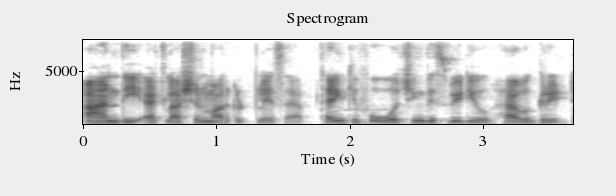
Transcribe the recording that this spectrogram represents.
and the Atlassian Marketplace app. Thank you for watching this video. Have a great day.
